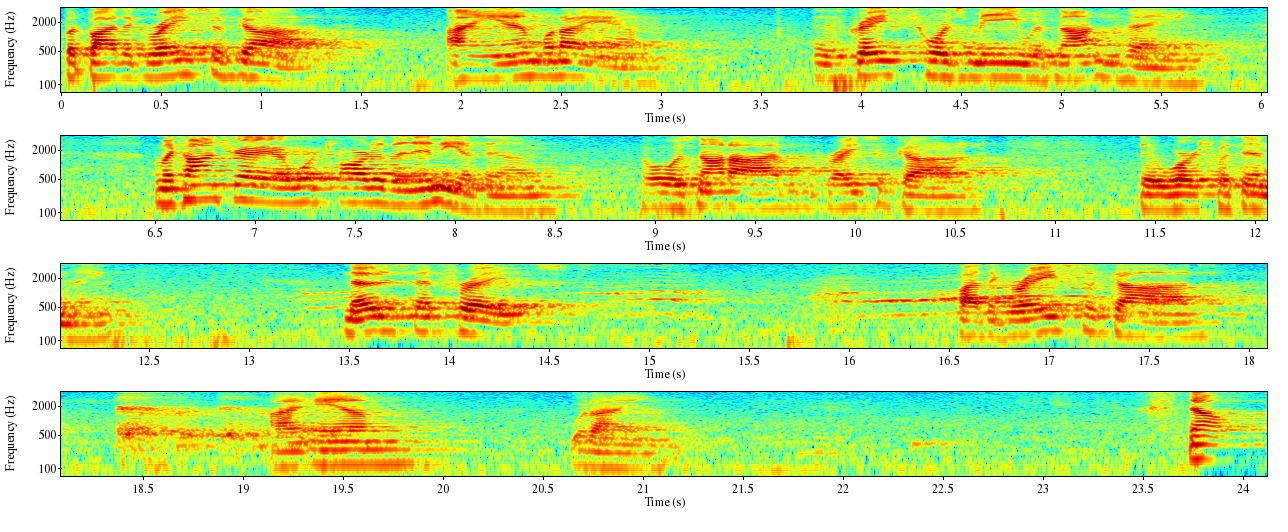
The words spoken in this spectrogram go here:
But by the grace of God, I am what I am. And his grace towards me was not in vain. On the contrary, I worked harder than any of them. It was not I, but the grace of God that works within me. Notice that phrase. By the grace of God, I am what I am. Now,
